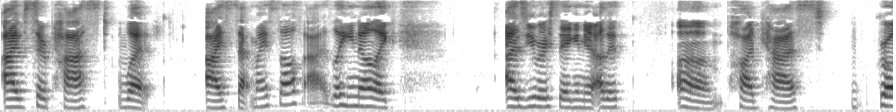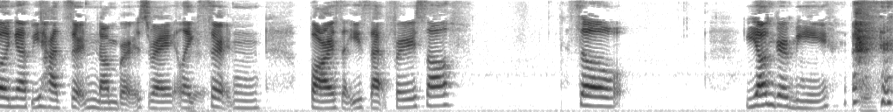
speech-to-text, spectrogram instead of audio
I've surpassed what I set myself as. Like you know like as you were saying in your other um podcast growing up you had certain numbers, right? Like Yeah. certain bars that you set for yourself. So younger me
